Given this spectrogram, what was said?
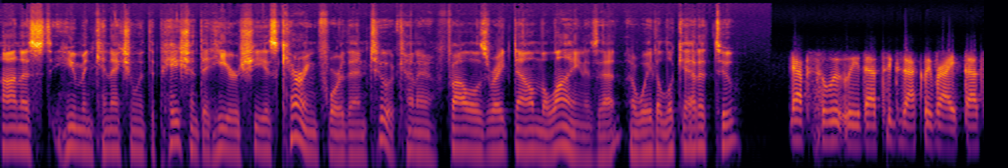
honest human connection with the patient that he or she is caring for then too. It kind of follows right down the line. Is that a way to look at it too? Absolutely. That's exactly right. That's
